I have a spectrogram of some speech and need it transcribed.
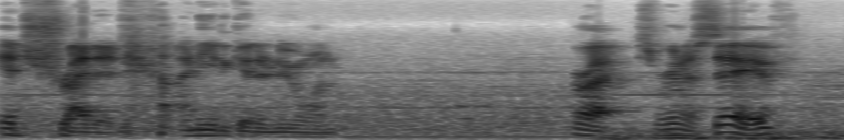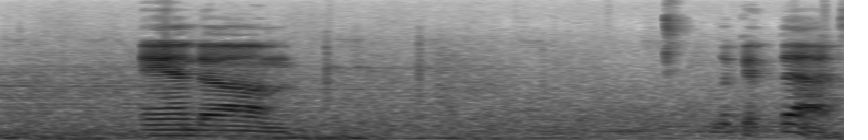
it's shredded. I need to get a new one. Alright, so we're gonna save. And um look at that.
